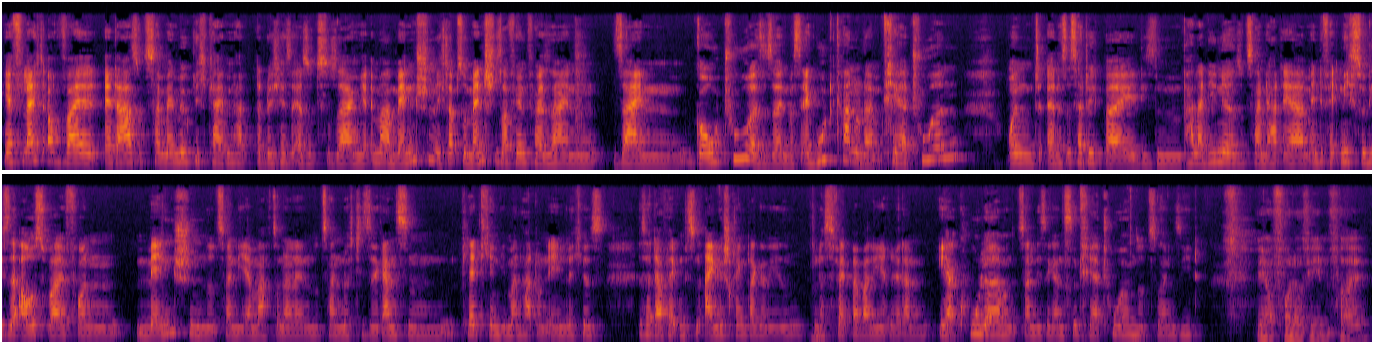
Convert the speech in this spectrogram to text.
Ja, vielleicht auch, weil er da sozusagen mehr Möglichkeiten hat, dadurch, dass er sozusagen ja immer Menschen, ich glaube, so Menschen ist auf jeden Fall sein, sein Go-To, also sein, was er gut kann, oder Kreaturen. Und äh, das ist natürlich bei diesem Paladine sozusagen, da hat er im Endeffekt nicht so diese Auswahl von Menschen sozusagen, die er macht, sondern dann sozusagen durch diese ganzen Plättchen, die man hat und ähnliches, ist er da vielleicht ein bisschen eingeschränkter gewesen. Und das fällt bei Valeria dann eher cooler, wenn man dann diese ganzen Kreaturen sozusagen sieht. Ja, voll auf jeden Fall.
